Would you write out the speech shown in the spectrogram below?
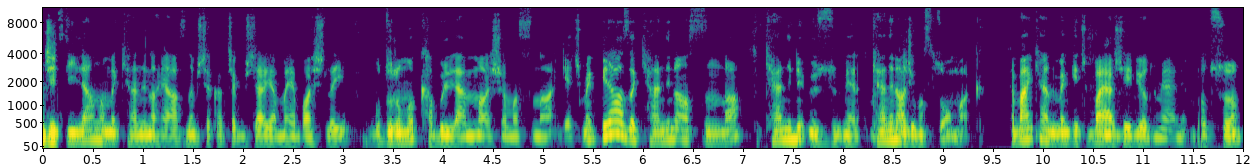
ciddi anlamda kendine hayatına bir şey katacak bir şeyler yapmaya başlayıp bu durumu kabullenme aşamasına geçmek. Biraz da kendini aslında kendini üzüm yani kendine acımasız olmak. Ben kendime geçip bayağı şey diyordum yani Batu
